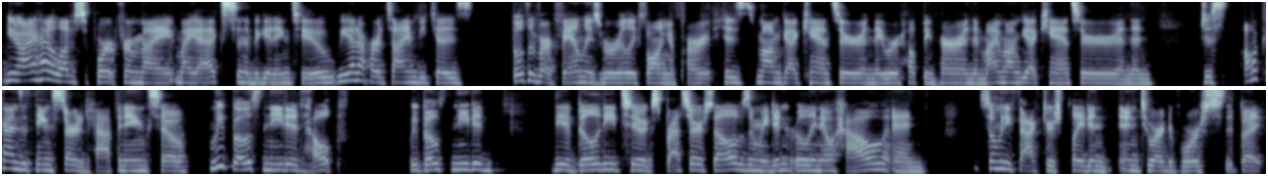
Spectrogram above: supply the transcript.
you know, I had a lot of support from my my ex in the beginning too. We had a hard time because both of our families were really falling apart. His mom got cancer and they were helping her, and then my mom got cancer, and then just all kinds of things started happening. So we both needed help. We both needed the ability to express ourselves and we didn't really know how. And so many factors played in, into our divorce. But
